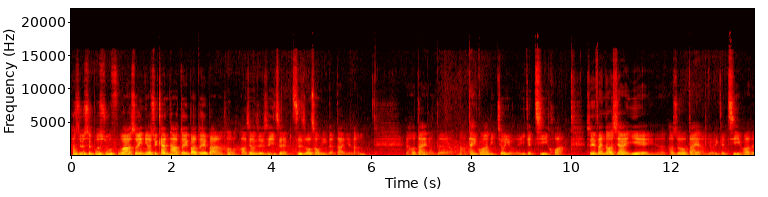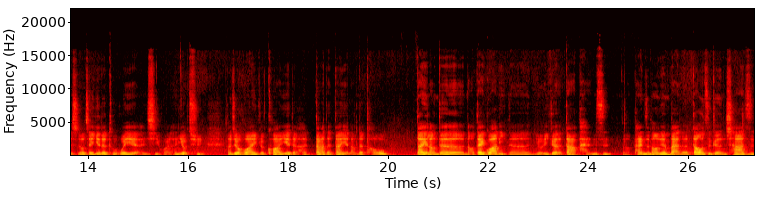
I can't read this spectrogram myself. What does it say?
他是不是不舒服啊？所以你要去看他，对吧？对吧？”哦，好像就是一只很自作聪明的大野狼。然后大野狼的脑袋瓜里就有了一个计划，所以翻到下一页，呃，他说大野狼有一个计划的时候，这一页的图我也很喜欢，很有趣。他就画一个跨页的很大的大野狼的头。大野狼的脑袋瓜里呢，有一个大盘子啊，盘子旁边摆了刀子跟叉子，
